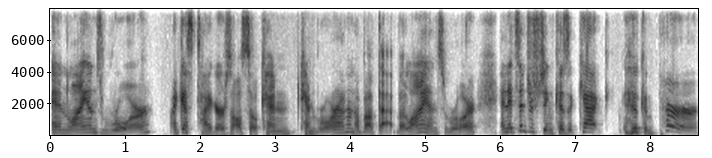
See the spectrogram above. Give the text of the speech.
and lions roar. I guess tigers also can can roar. I don't know about that, but lions roar. And it's interesting because a cat who can purr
